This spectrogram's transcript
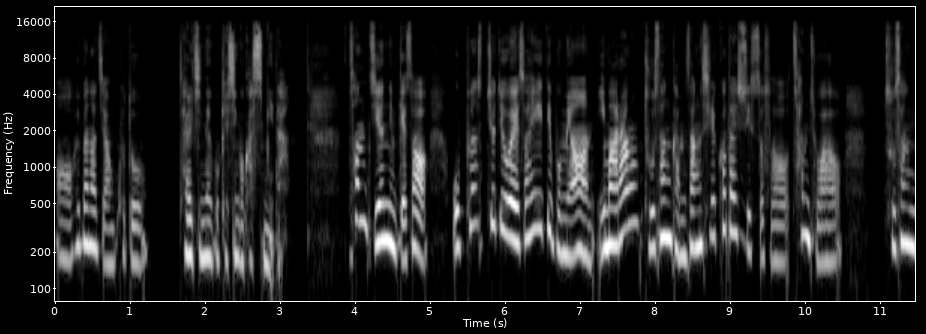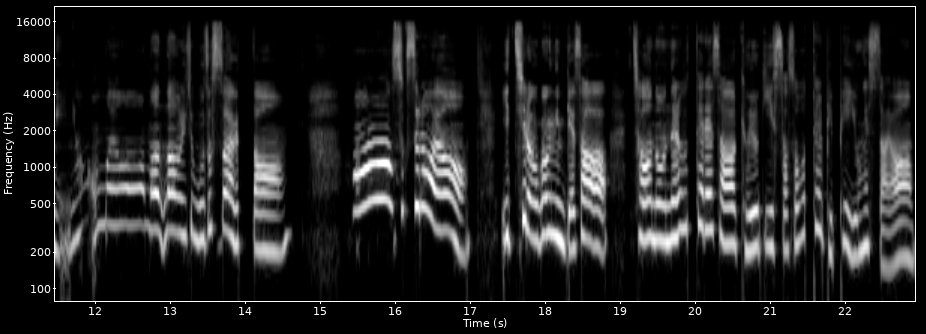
어, 흡연하지 않고도 잘 지내고 계신 것 같습니다. 천지은님께서 오픈 스튜디오에서 헤이디 보면 이마랑 두상 감상 실컷 할 수 있어서 참 좋아요. 두상 미인이요? 엄마야, 나, 나 이제 못 썼어야겠다. 어, 쑥스러워요. 2750님께서 전 오늘 호텔에서 교육이 있어서 호텔 뷔페 이용했어요.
